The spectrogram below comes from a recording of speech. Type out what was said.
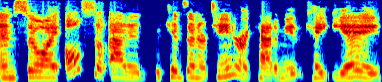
And so I also added the Kids Entertainer Academy, the KEA,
